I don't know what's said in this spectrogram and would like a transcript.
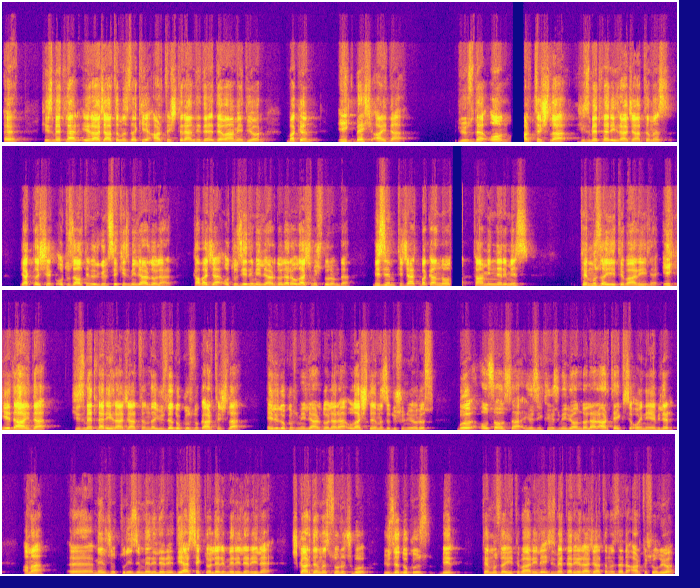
Evet. Hizmetler ihracatımızdaki artış trendi de devam ediyor. Bakın ilk 5 ayda yüzde 10 artışla hizmetler ihracatımız yaklaşık 36,8 milyar dolar. Kabaca 37 milyar dolara ulaşmış durumda. Bizim Ticaret Bakanlığı olarak tahminlerimiz Temmuz ayı itibariyle ilk 7 ayda hizmetler ihracatında yüzde dokuzluk artışla 59 milyar dolara ulaştığımızı düşünüyoruz. Bu olsa olsa 100-200 milyon dolar artı eksi oynayabilir. Ama e, mevcut turizm verileri, diğer sektörlerin verileriyle çıkardığımız sonuç bu. Yüzde dokuz bir Temmuz ayı itibariyle hizmetler ihracatımızda da artış oluyor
